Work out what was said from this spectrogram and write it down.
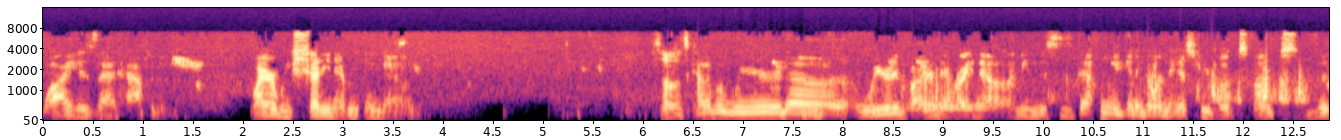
Why is that happening? Why are we shutting everything down? So it's kind of a weird, uh, weird environment right now. I mean, this is definitely going to go in the history books, folks. The,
